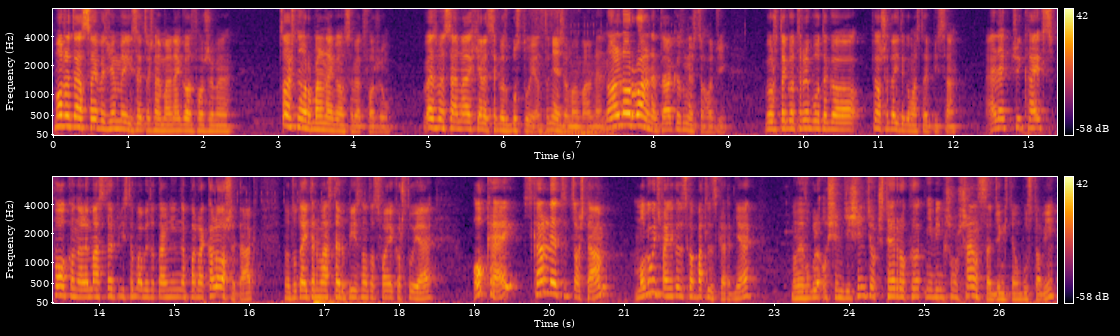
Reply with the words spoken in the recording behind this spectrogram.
Może teraz sobie weźmiemy i sobie coś normalnego otworzymy. Coś normalnego on sobie otworzył. Wezmę sobie anarchię, ale sobie go zbustuję. To nieźle normalne. No ale normalne, tak? Rozumiesz co chodzi. Bo już tego trybu, tego... Proszę, daj tego Masterpiece'a. Electric Hive spoko, no ale Masterpiece to byłaby totalnie inna para kaloszy, tak? No tutaj ten Masterpiece, no to swoje kosztuje. Okej, Scarlet coś tam. Mogą być fajne, tylko to jest chyba Battle Scar, nie? Mamy w ogóle 84-krotnie większą szansę dzięki temu boostowi.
